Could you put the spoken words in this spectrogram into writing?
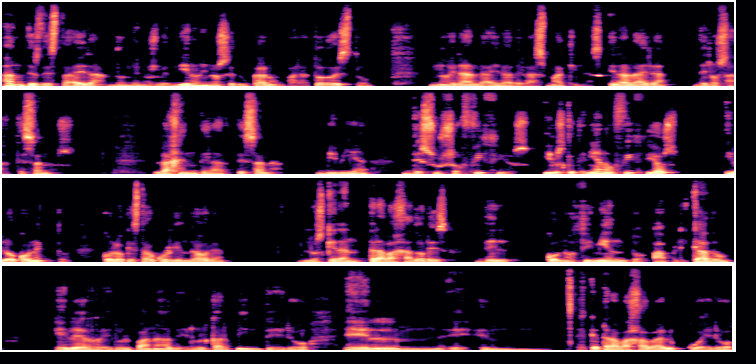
Antes de esta era donde nos vendieron y nos educaron para todo esto, no era la era de las máquinas, era la era de los artesanos. La gente era artesana, vivía de sus oficios y los que tenían oficios, y lo conecto con lo que está ocurriendo ahora, los que eran trabajadores del conocimiento aplicado, el herrero, el panadero, el carpintero, el, eh, el, que trabajaba el cuero,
